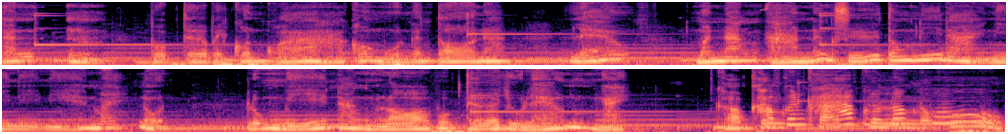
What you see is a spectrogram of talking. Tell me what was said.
งั้นอืมพวกเธอไปค้นคว้าหาข้อมูลกันต่อนะ แล้ว มานั่งอ่านหนังสือตรงนี้ได้ นี่นี่นี่เห็นไหมนุ่นลุงหมีนั่งรอพวกเธออยู่แล้วนู่นไง ขอบขอบคุณครับคุณลุลุงงนนกกฮูฮูก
